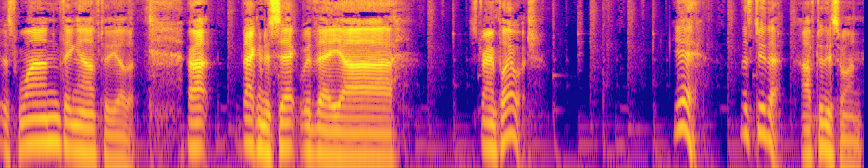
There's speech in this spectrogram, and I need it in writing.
Just one thing after the other. All right, back in a sec with a uh, Australian Player Watch. Yeah, let's do that after this one.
